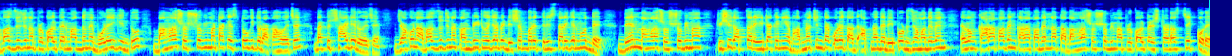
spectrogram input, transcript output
আবাস যোজনা প্রকল্পের মাধ্যমে বলেই কিন্তু বাংলা শস্য বিমাটাকে স্থগিত রাখা হয়েছে বা একটু সাইডে রয়েছে। যখন আবাস যোজনা কমপ্লিট হয়ে যাবে ডিসেম্বরের তিরিশ তারিখের মধ্যে দেন বাংলা শস্য বিমা কৃষি দপ্তর এইটাকে নিয়ে ভাবনা চিন্তা করে তা আপনাদের রিপোর্ট জমা দেবেন এবং কারা পাবেন কারা পাবেন না তা বাংলা শস্য বিমা প্রকল্পের স্ট্যাটাস চেক করে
